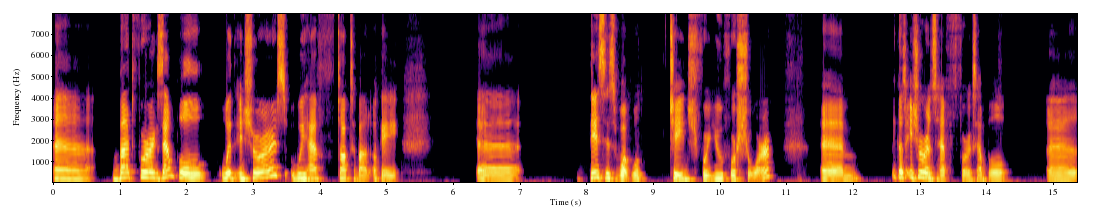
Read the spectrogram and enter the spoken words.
uh, but for example, with insurers, we have talked about okay, uh, this is what will change for you for sure. Um, because insurance have, for example, uh,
